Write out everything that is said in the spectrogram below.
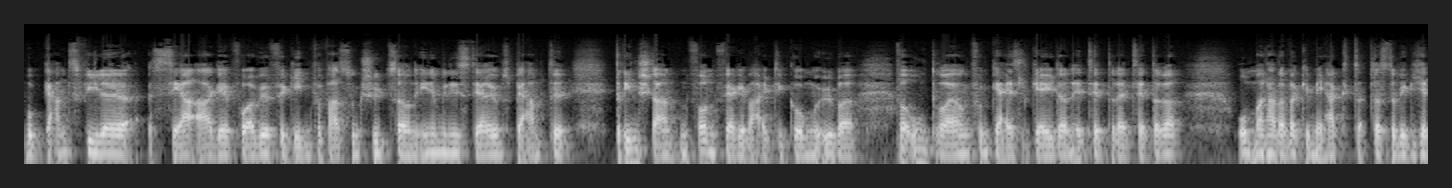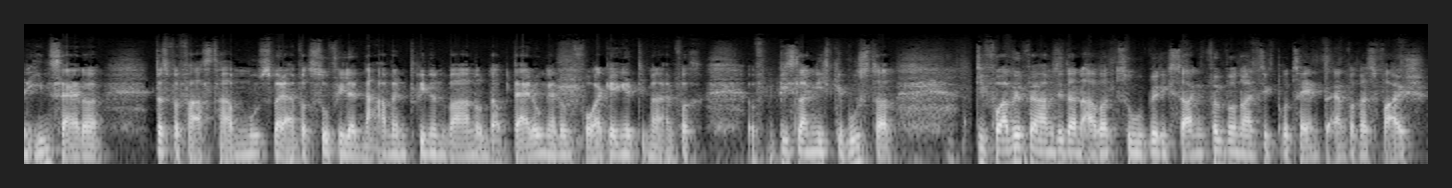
wo ganz viele sehr arge Vorwürfe gegen Verfassungsschützer und Innenministeriumsbeamte drin standen, von Vergewaltigung über Veruntreuung von Geiselgeldern etc. etc. Und man hat aber gemerkt, dass da wirklich ein Insider das verfasst haben muss, weil einfach so viele Namen drinnen waren und Abteilungen und Vorgänge, die man einfach bislang nicht gewusst hat. Die Vorwürfe haben sie dann aber zu, würde ich sagen, 95 Prozent einfach als falsch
